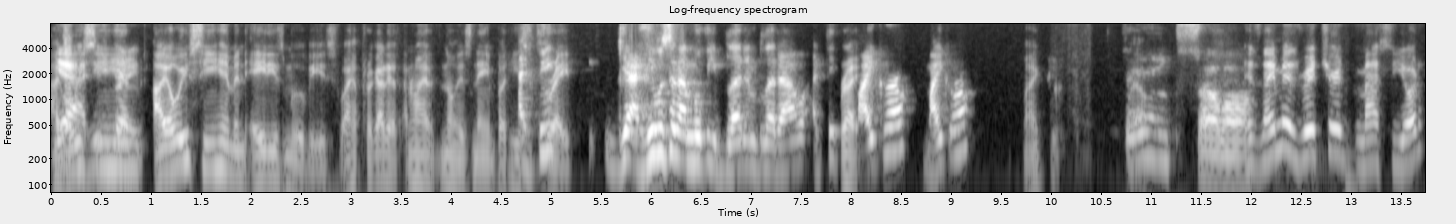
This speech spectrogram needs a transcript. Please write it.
I Yeah, always see he's him. I always see him in '80s movies. I forgot. it- I don't know his name, but he's I think- great. Yeah, he was in that movie Blood In Blood Out. I think Right. My Girl. My Girl. Like, I think so. Uh, his name is Richard Masur.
